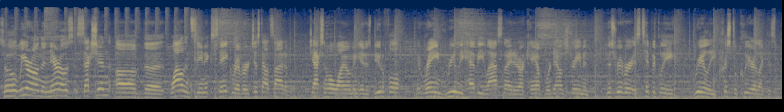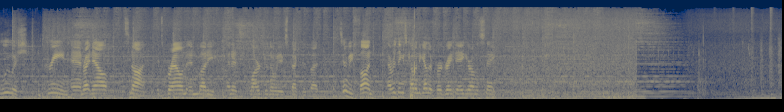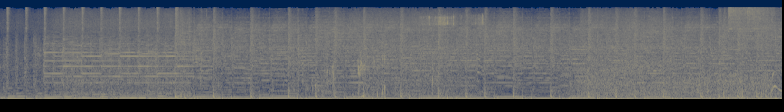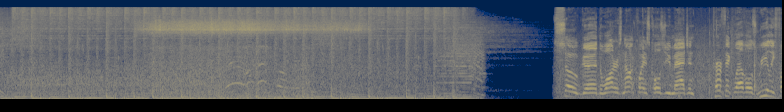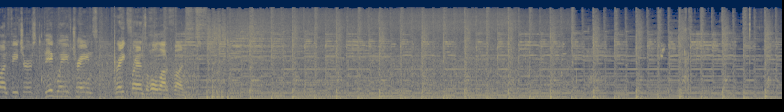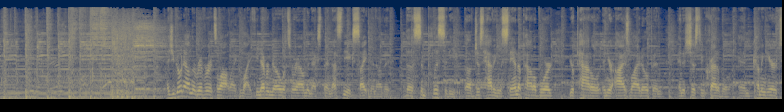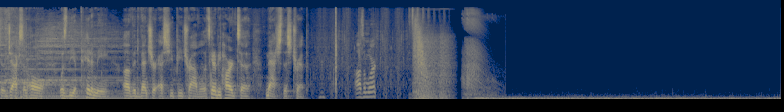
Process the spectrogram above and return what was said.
So we are on the Narrows section of the wild and scenic Snake River just outside of Jackson Hole, Wyoming. It is beautiful. It rained really heavy last night at our camp. We're downstream and this river is typically really crystal clear like this bluish green and right now it's not. It's brown and muddy and it's larger than we expected but it's gonna be fun. Everything's coming together for a great day here on the Snake. So good. The water's not quite as cold as you imagine. Perfect levels, really fun features, big wave trains, great friends, a whole lot of fun. As you go down the river, it's a lot like life. You never know what's around the next bend. That's the excitement of it. The simplicity of just having the stand-up paddleboard, your paddle, and your eyes wide open, and it's just incredible. And coming here to Jackson Hole was the epitome of adventure SUP travel. It's gonna be hard to match this trip. Awesome work.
